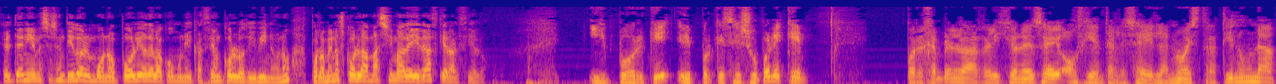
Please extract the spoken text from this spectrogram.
él tenía en ese sentido el monopolio de la comunicación con lo divino, ¿no? Por lo menos con la máxima deidad que era el cielo. ¿Y por qué? Eh, porque se supone que, por ejemplo, en las religiones eh, occidentales, eh, la nuestra, tiene una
